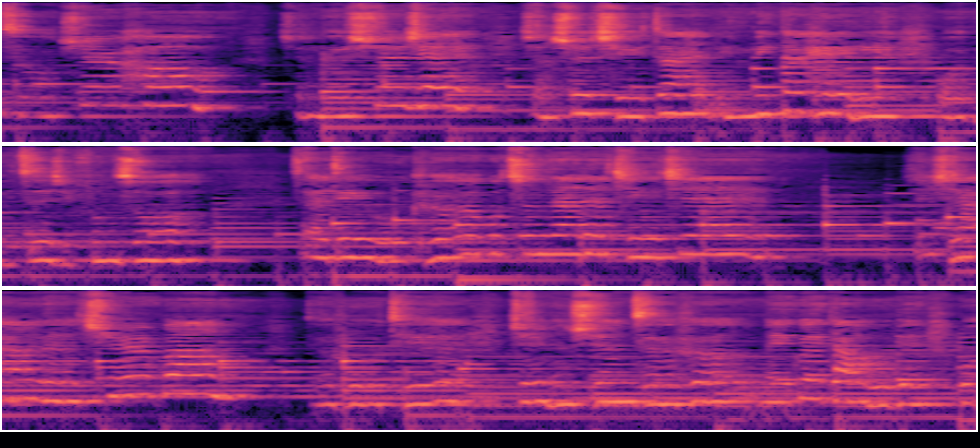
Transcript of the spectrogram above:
走之后，整个世界像是期待黎明的黑夜，我被自己封锁在第五个不存在的季节，剪下了翅膀的蝴蝶，只能选择和玫瑰告别。我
